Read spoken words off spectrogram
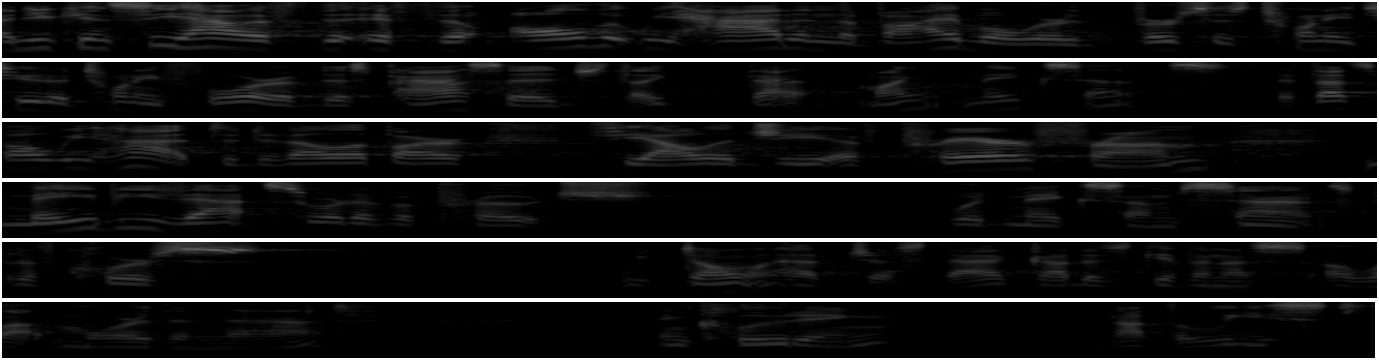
And you can see how if, the, if the, all that we had in the Bible were verses 22 to 24 of this passage, like that might make sense. If that's all we had to develop our theology of prayer from, maybe that sort of approach would make some sense. But of course, we don't have just that. God has given us a lot more than that including, not the least,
